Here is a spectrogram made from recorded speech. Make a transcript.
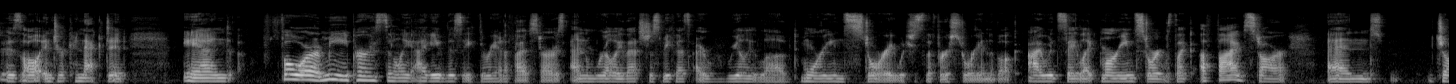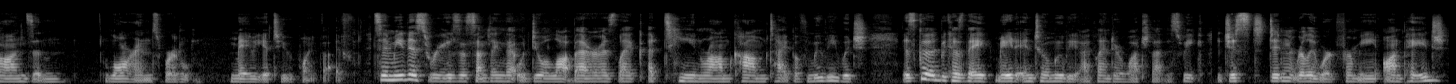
is all interconnected and for me personally I gave this a 3 out of 5 stars and really that's just because I really loved Maureen's story which is the first story in the book. I would say like Maureen's story was like a 5 star and John's and Lauren's were maybe a 2.5. To me this reads as something that would do a lot better as like a teen rom-com type of movie which is good because they made it into a movie. I plan to watch that this week. It just didn't really work for me on page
